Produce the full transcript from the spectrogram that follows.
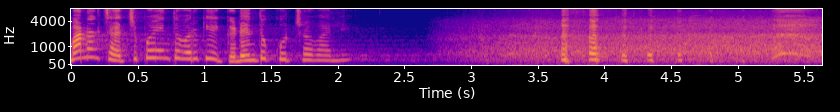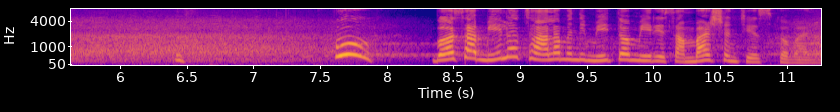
మనం చచ్చిపోయేంత వరకు ఇక్కడెందుకు కూర్చోవాలి? బహుశా మీలో చాలామంది మీతో మీరు సంభాషణ చేసుకోవాలి.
